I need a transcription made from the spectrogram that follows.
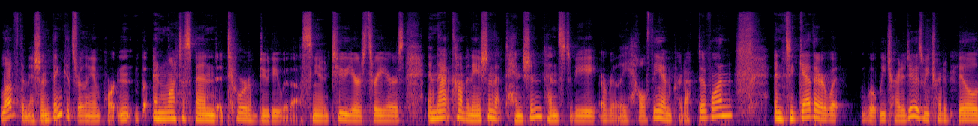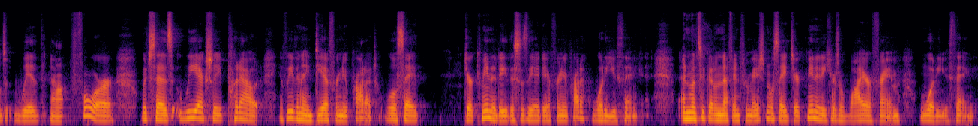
love the mission think it's really important and want to spend a tour of duty with us you know two years three years. And that combination that tension tends to be a really healthy and productive one. And together what what we try to do is we try to build with, not for, which says we actually put out, if we have an idea for a new product, we'll say, Dear community, this is the idea for a new product. What do you think? And once we've got enough information, we'll say, Dear community, here's a wireframe. What do you think?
